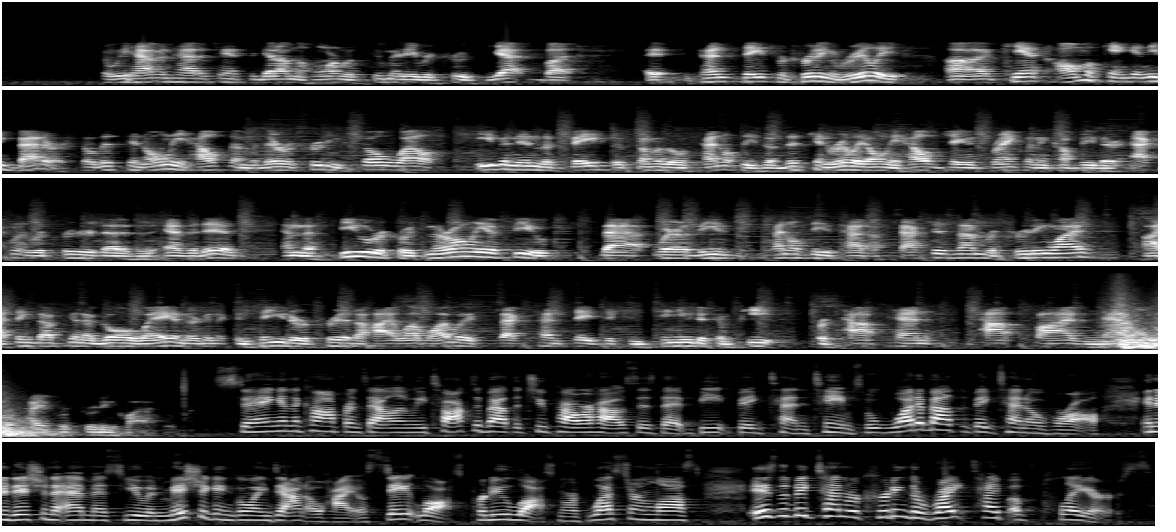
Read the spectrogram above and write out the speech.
So we haven't had a chance to get on the horn with too many recruits yet, but eh, Penn State's recruiting really uh, can't almost can't get any better. So this can only help them. But they're recruiting so well, even in the face of some of those penalties. That this can really only help James Franklin and company. They're excellent recruiters as, as it is, and the few recruits, and there are only a few that where these penalties had affected them recruiting wise. I think that's going to go away, and they're going to continue to recruit at a high level. I would expect Penn State to continue to compete for top 10, top five national type recruiting classes. Staying in the conference, Allen, we talked about the two powerhouses that beat Big Ten teams, but what about the Big Ten overall? In addition to MSU and Michigan going down, Ohio State lost, Purdue lost, Northwestern lost. Is the Big Ten recruiting the right type of players?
